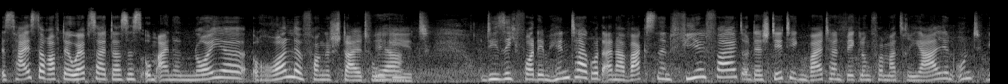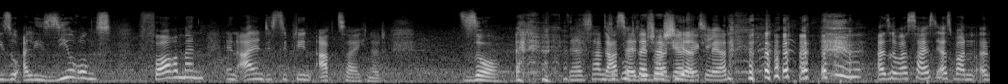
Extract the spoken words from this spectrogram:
es heißt auch auf der Website, dass es um eine neue Rolle von Gestaltung ja. geht die sich vor dem Hintergrund einer wachsenden Vielfalt und der stetigen Weiterentwicklung von Materialien und Visualisierungsformen in allen Disziplinen abzeichnet. So, das haben Sie das gut recherchiert. erklärt. also was heißt erstmal, äh,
